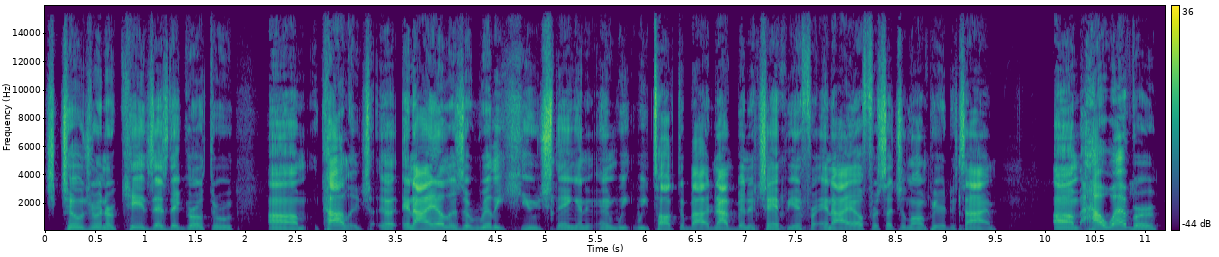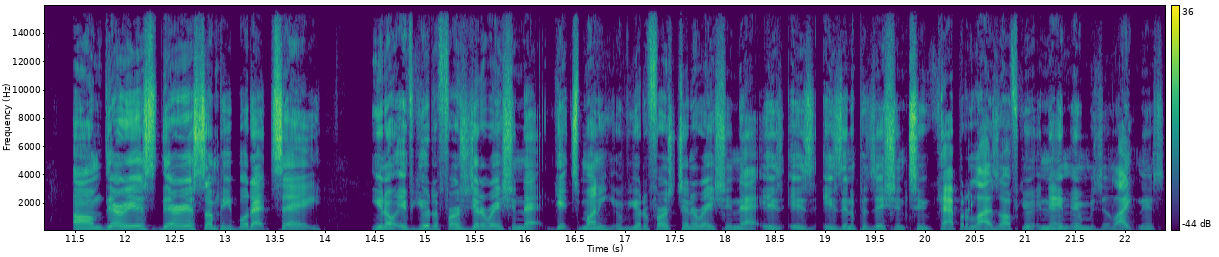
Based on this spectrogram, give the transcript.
children or kids as they grow through um, college. Uh, NIL is a really huge thing, and, and we, we talked about it, and I've been a champion for NIL for such a long period of time. Um, however, um, there is there is some people that say you know, if you're the first generation that gets money, if you're the first generation that is is is in a position to capitalize off your name, image, and likeness,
